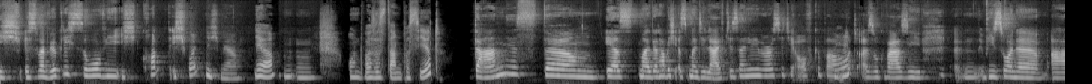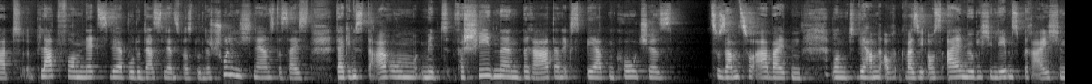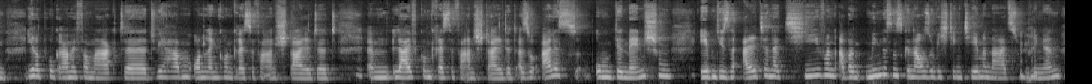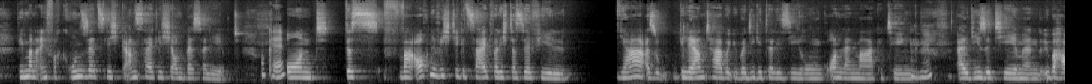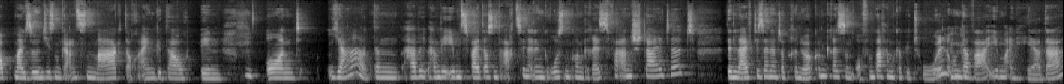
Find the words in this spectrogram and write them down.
ich, es war wirklich so, wie ich konnte, ich wollte nicht mehr. Ja. Mhm. Und was ist dann passiert? Dann ist ähm, erstmal, dann habe ich erstmal die Life Design University aufgebaut, mhm. also quasi ähm, wie so eine Art Plattform, Netzwerk, wo du das lernst, was du in der Schule nicht lernst. Das heißt, da ging es darum, mit verschiedenen Beratern, Experten, Coaches, zusammenzuarbeiten. Und wir haben auch quasi aus allen möglichen Lebensbereichen ihre Programme vermarktet. Wir haben Online-Kongresse veranstaltet, ähm, Live-Kongresse veranstaltet. Also alles, um den Menschen eben diese alternativen, aber mindestens genauso wichtigen Themen nahezubringen, mhm. wie man einfach grundsätzlich ganzheitlicher und besser lebt. Okay. Und das war auch eine wichtige Zeit, weil ich da sehr viel ja, also gelernt habe über Digitalisierung, Online-Marketing, mhm. all diese Themen, überhaupt mal so in diesen ganzen Markt auch eingetaucht bin. Und ja, dann habe, haben wir eben 2018 einen großen Kongress veranstaltet, den Live Design Entrepreneur Kongress in Offenbach im Kapitol. Mhm. Und da war eben ein Herr da,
